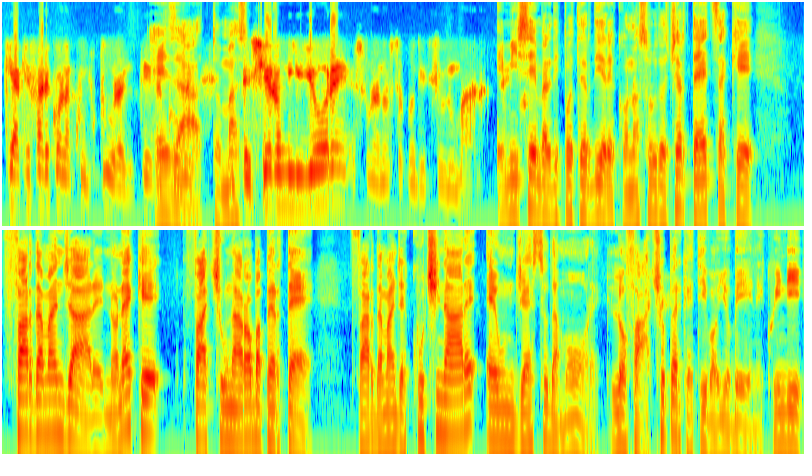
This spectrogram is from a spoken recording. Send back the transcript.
che ha a che fare con la cultura, intesa esatto, ma... un pensiero migliore sulla nostra condizione umana. E mi sembra di poter dire con assoluta certezza che far da mangiare non è che faccio una roba per te, far da mangiare, cucinare è un gesto d'amore, lo faccio perché ti voglio bene, quindi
